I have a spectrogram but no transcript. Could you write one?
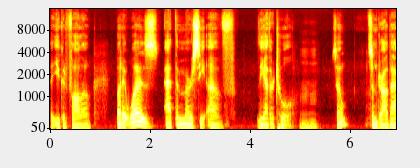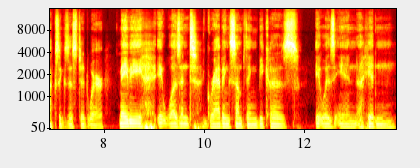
that you could follow. But it was at the mercy of the other tool. Mm-hmm. So some drawbacks existed where maybe it wasn't grabbing something because it was in a hidden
